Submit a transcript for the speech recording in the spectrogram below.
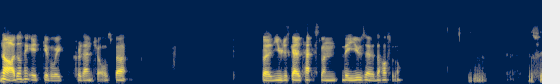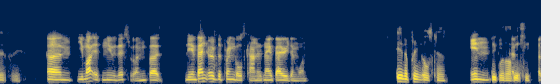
No, I don't think it'd give away credentials, but but you just get a text when they use it at the hospital. that's fair play. Um, you might have knew this one, but the inventor of the Pringles can is now buried in one. In a Pringles can, In big one, obviously. a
